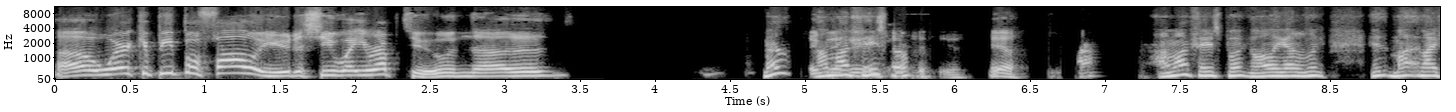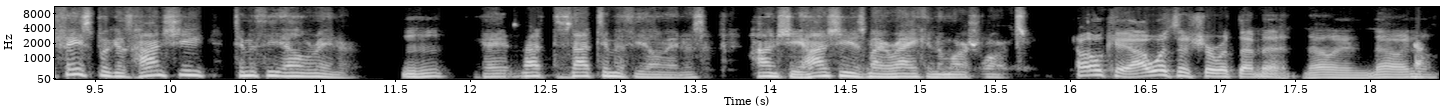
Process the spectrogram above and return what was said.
Uh, where can people follow you to see what you're up to? And uh, well, I'm on Facebook. Yeah. I'm on Facebook. All you got to look. My, my Facebook is Hanshi Timothy L. Raynor. Mm-hmm. Okay, it's not it's not Timothy L. Raynor. It's Hanshi. Hanshi is my rank in the martial arts. Okay, I wasn't sure what that meant. No, no, I know.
